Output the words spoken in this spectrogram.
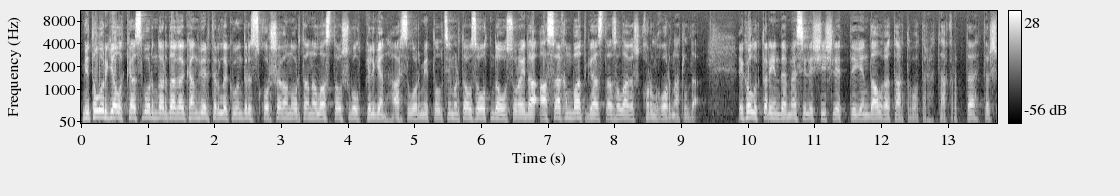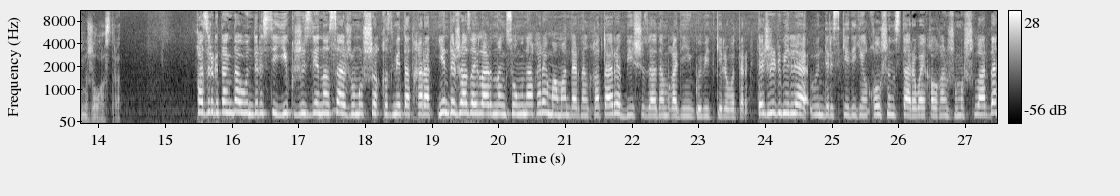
Металлургиялық кәсіпорындардағы конвертерлік өндіріс қоршаған ортаны ластаушы болып келген ArcelorMittal теміртау зауытында осы орайда аса қымбат газ тазалағыш құрылғы орнатылды. Экологтар енді мәселе шешіледі дегенді алға тартып отыр. Тақырыпты тілшіміз жалғастырады. Қазіргі таңда өндірісте 200-ден аса жұмысшы қызмет атқарады. Енді жаз айларының соңына қарай мамандардың қатары 500 адамға дейін көбейіп келіп отыр. Тәжірибелі өндіріске деген құлшыныстары байқалған жұмысшыларды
